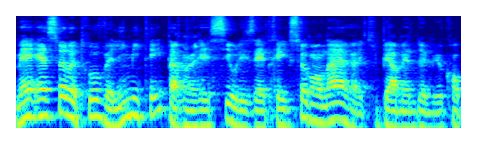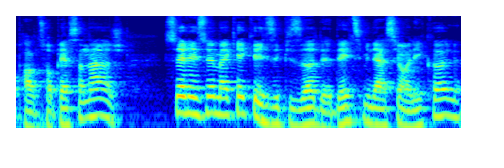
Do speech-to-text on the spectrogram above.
Mais elle se retrouve limitée par un récit où les intrigues secondaires qui permettent de mieux comprendre son personnage se résument à quelques épisodes d'intimidation à l'école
